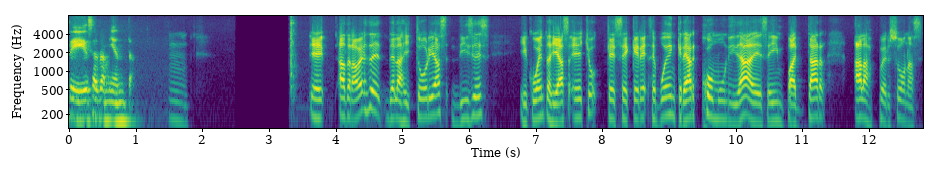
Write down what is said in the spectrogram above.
esa herramienta. Mm. Eh, a través de, las historias dices y cuentas y has hecho que se, se pueden crear comunidades e impactar a las personas.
